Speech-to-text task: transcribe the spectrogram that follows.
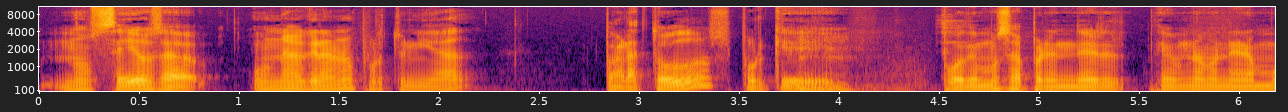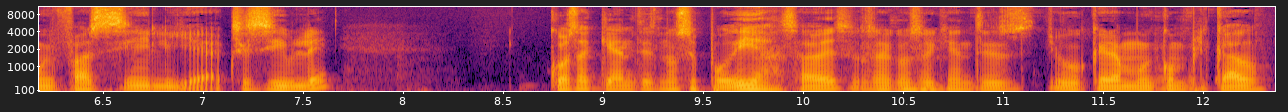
no sé, o sea, una gran oportunidad para todos, porque podemos aprender de una manera muy fácil y accesible, cosa que antes no se podía, ¿sabes? O sea, cosa que antes yo creo que era muy complicado.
